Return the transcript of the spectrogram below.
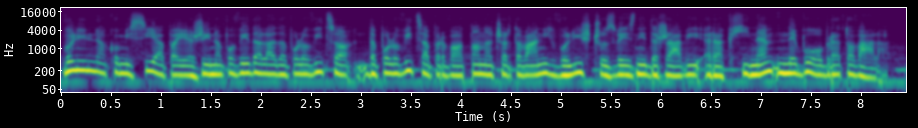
Volilna komisija pa je že napovedala, da, polovico, da polovica prvotno načrtovanih volišč v zvezdni državi Rakhine ne bo obratovala.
